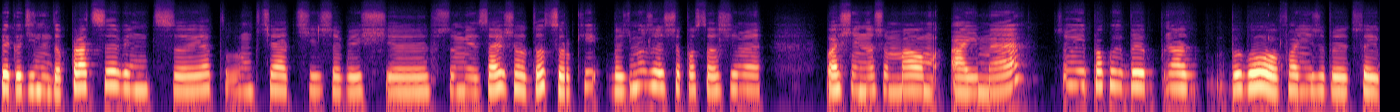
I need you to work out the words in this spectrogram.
dwie godziny do pracy, więc y, ja tu bym chciała ci, żebyś y, w sumie zajrzał do córki. Być może jeszcze postarzymy właśnie naszą małą Aimę. W sumie pokój by, na, by było fajnie, żeby tutaj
